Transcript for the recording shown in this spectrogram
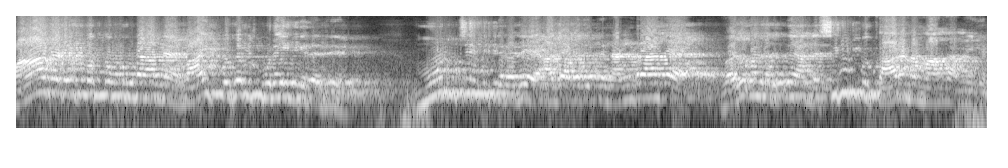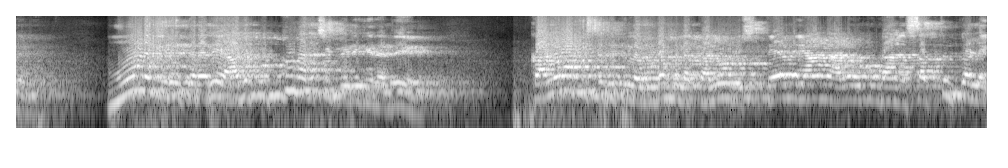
மாரடைப்புக்கு உண்டான வாய்ப்புகள் குறைகிறது. மூச்சு இருக்கிறது அது அவருக்கு நன்றாக வருவதற்கு அந்த சிரிப்பு காரணமாக அமைகிறது. மூளை இருக்கிறது அது புத்துணர்ச்சி பெறுகிறது. கலோரிஸ் இருக்கிற உடம்புல கலோரிஸ் தேவையான அளவுக்குண்டான சத்துக்களை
